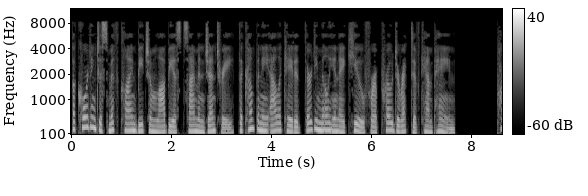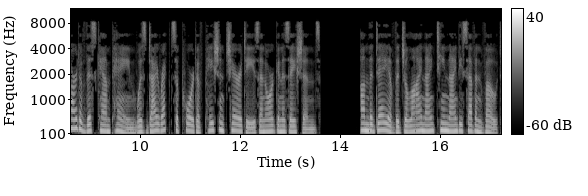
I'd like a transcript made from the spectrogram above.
According to SmithKline Beecham lobbyist Simon Gentry, the company allocated 30 million ECU for a pro-directive campaign. Part of this campaign was direct support of patient charities and organizations. On the day of the July 1997 vote,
